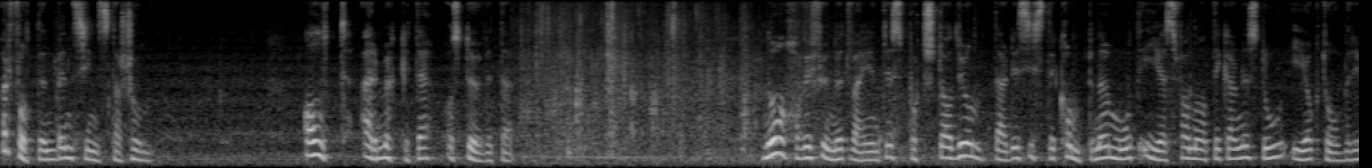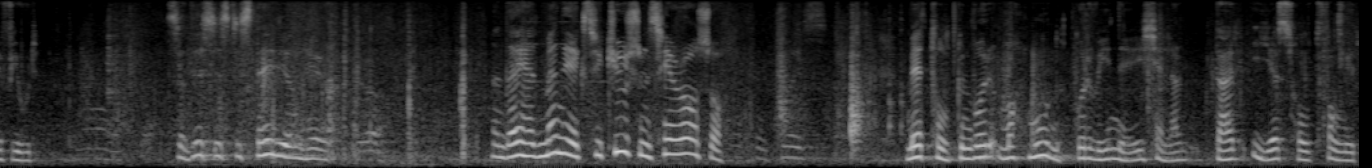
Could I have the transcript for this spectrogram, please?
har fått en bensinstasjon. Alt er møkkete og støvete. Nå har vi funnet veien til sportsstadion, der de siste kampene mot IS-fanatikerne sto i oktober i fjor. So this is the stadium here. And they had many executions here also. Med tolken vår Mahmoud går vi ned i kjelleren, der IS holdt fanger.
